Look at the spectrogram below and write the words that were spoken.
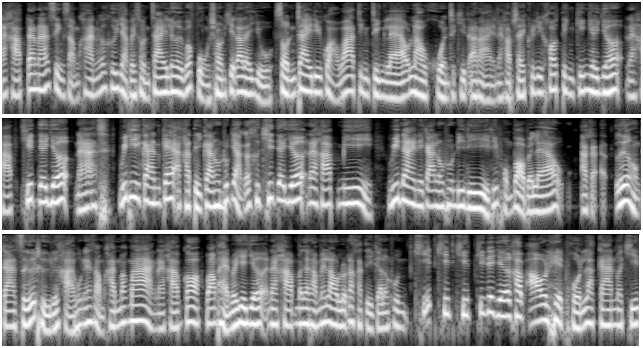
นะครับดังนั้นสิ่งสำคัญก็คืออย่าไปสนใจเลยว่าฝูงชนคิดอะไรอยู่ สนใจดีกว่าว่าจริง ๆ แล้วเราควรจะคิดอะไรนะครับใช้ critical thinking เยอะๆนะครับคิดเยอะๆนะวิธีการแก้อคติการลงทุนทุกอย่างก็คือคิดเยอะๆนะครับมีวินัยในการลงทุนดีๆ ที่ผมบอกไปแล้ว เรื่องของการซื้อถือหรือขายพวกนี้สำคัญมากๆนะครับก็วางแผนไว้เยอะๆนะครับมันจะทำให้เราลดอคติการลงทุนคิดคิดคิดคิดเยอะๆครับเอาเหตุผลหลักการมาคิด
